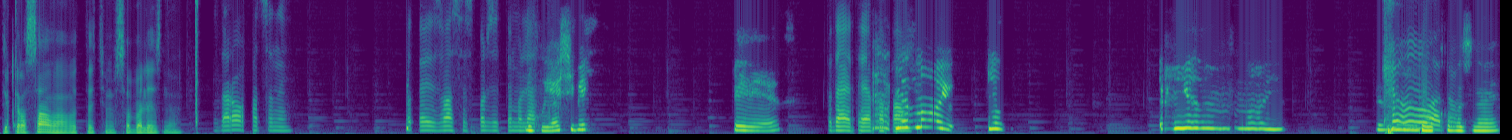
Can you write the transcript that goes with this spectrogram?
Ты красава, вот этим соболезную. Здорово, пацаны. Кто-то из вас использует эмулятор. Нихуя себе. Привет. Куда это я Я попал? знаю. Я, я знаю. Я знаю, кого знаю.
